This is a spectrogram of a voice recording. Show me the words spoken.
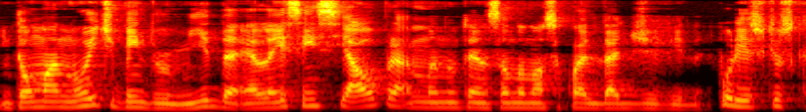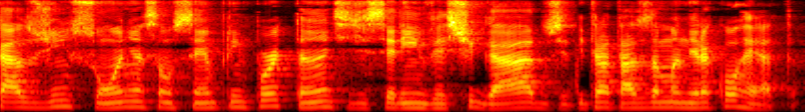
Então, uma noite bem dormida ela é essencial para a manutenção da nossa qualidade de vida. Por isso que os casos de insônia são sempre importantes de serem investigados e tratados da maneira correta.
